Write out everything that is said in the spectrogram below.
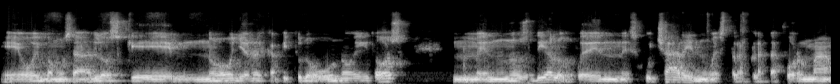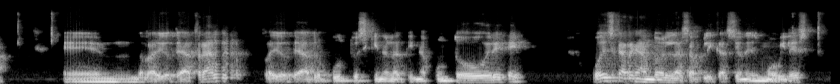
Eh, hoy vamos a, los que no oyeron el capítulo 1 y 2, mm, en unos días lo pueden escuchar en nuestra plataforma en Radio Teatral, radioteatro.esquinalatina.org o descargando en las aplicaciones móviles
